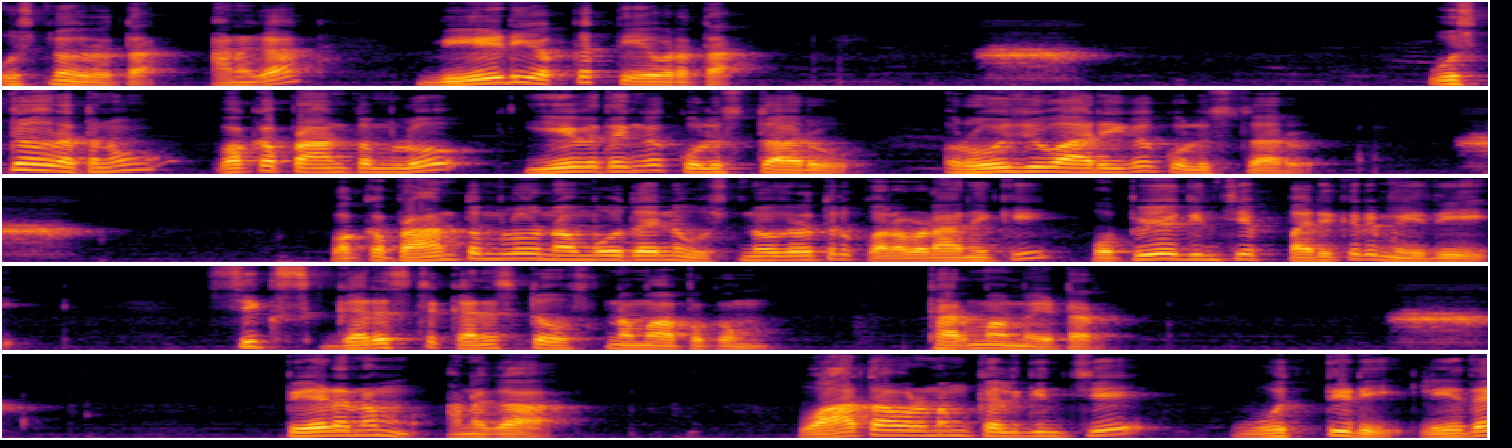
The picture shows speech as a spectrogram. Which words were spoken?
ఉష్ణోగ్రత అనగా వేడి యొక్క తీవ్రత. ఉష్ణోగ్రతను ఒక ప్రాంతంలో ఏ విధంగా కొలుస్తారు? రోజువారీగా కొలుస్తారు. ఒక ప్రాంతంలో నమోదైన ఉష్ణోగ్రతలు కొలవడానికి ఉపయోగించే పరికరం ఏది? సిక్స్ గరిష్ట కనిష్ట ఉష్ణమాపకం థర్మామీటర్. పీడనం అనగా వాతావరణం కలిగించే ఒత్తిడి లేదా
